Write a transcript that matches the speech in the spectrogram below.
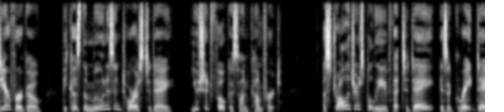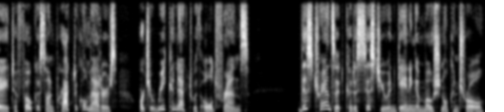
Dear Virgo, because the moon is in Taurus today, you should focus on comfort. Astrologers believe that today is a great day to focus on practical matters or to reconnect with old friends. This transit could assist you in gaining emotional control.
